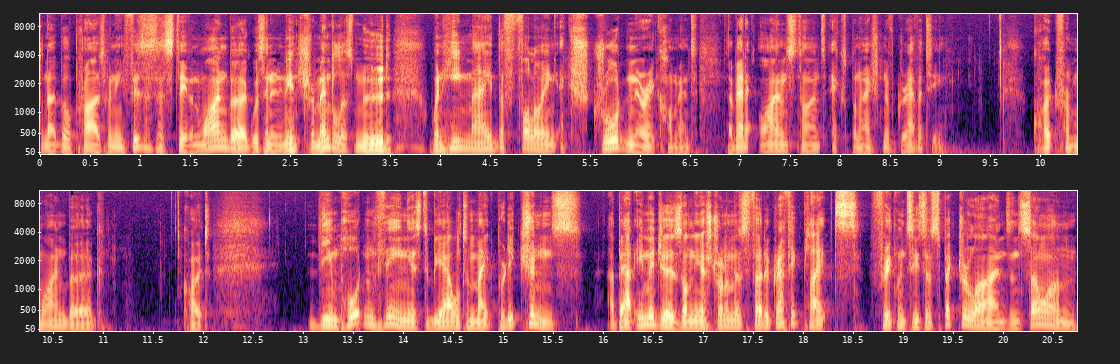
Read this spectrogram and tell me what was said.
The Nobel Prize winning physicist Steven Weinberg was in an instrumentalist mood when he made the following extraordinary comment about Einstein's explanation of gravity. Quote from Weinberg quote, The important thing is to be able to make predictions about images on the astronomer's photographic plates, frequencies of spectral lines, and so on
